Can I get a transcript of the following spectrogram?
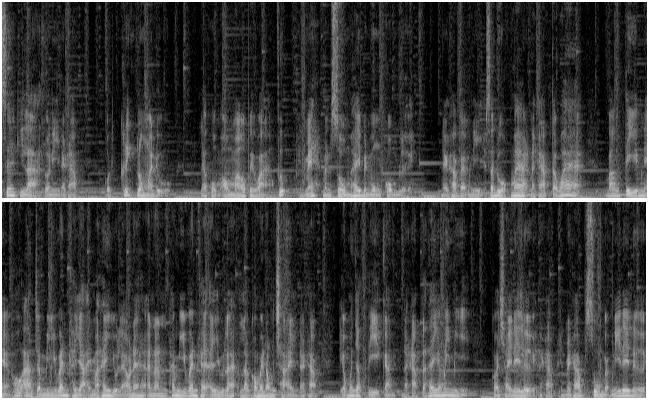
เสื้อกีฬาตัวนี้นะครับ กดคลิกลงมาดู แล้วผมเอาเมาส์ไปวางปุ๊บ เห็นไหมมันซูมให้เป็นวงกลมเลย นะครับแบบนี้สะดวกมากนะครับ แต่ว่าบางธีมเนี่ยเขาอาจจะมีแว่นขยายมาให้อยู่แล้วนะอันนั้นถ้ามีแว่นขยายอยู่แล้วเราก็ไม่ต้องใช้นะครับ เดี๋ยวมันจะตีกันนะครับ แต่ถ้ายังไม่มีก็ใช้ได้เลยนะครับ เห็นไหมครับซูมแบบนี้ได้เลย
